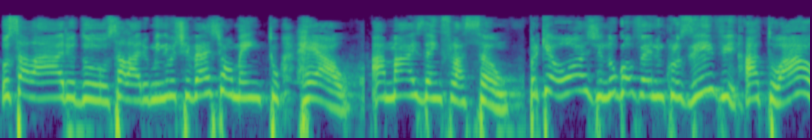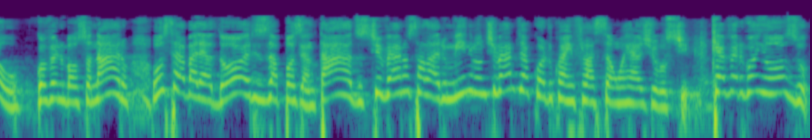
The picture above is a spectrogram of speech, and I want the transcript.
o salário do salário mínimo tivesse aumento real, a mais da inflação. Porque hoje, no governo, inclusive, atual, governo Bolsonaro, os trabalhadores, os aposentados, tiveram salário mínimo, não tiveram de acordo com a inflação o reajuste, que é vergonhoso.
